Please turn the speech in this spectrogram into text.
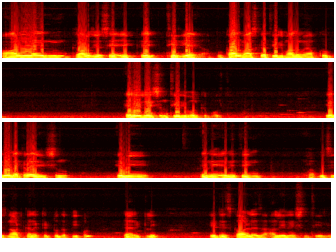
ऑनलाइन का जैसे एक एक थीरी है आपको काल मार्क्स का थीरी मालूम है आपको एलिनेशन थीरी बोल के बोलते हैं any mechanization any any anything which is not connected to the people directly it is called as alienation theory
